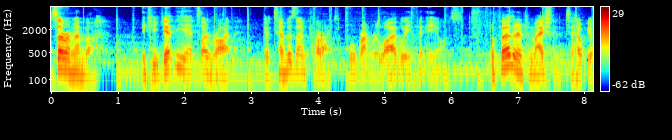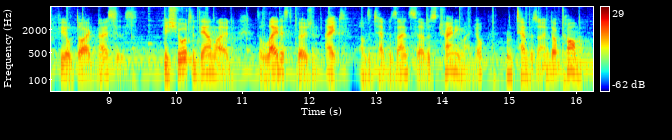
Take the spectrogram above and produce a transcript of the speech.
So remember, if you get the airflow right, your TemperZone product will run reliably for eons. For further information to help your field diagnosis, be sure to download the latest version 8 of the TemperZone Service Training Manual from temperzone.com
